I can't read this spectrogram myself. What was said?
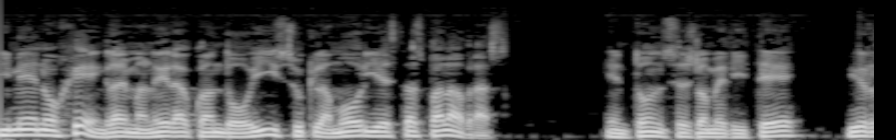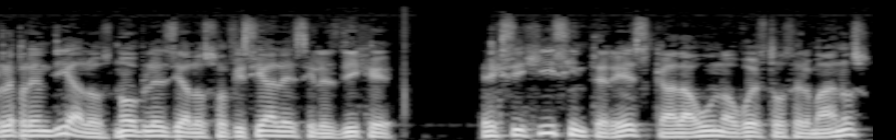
y me enojé en gran manera cuando oí su clamor y estas palabras. Entonces lo medité y reprendí a los nobles y a los oficiales y les dije, ¿Exigís interés cada uno a vuestros hermanos?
